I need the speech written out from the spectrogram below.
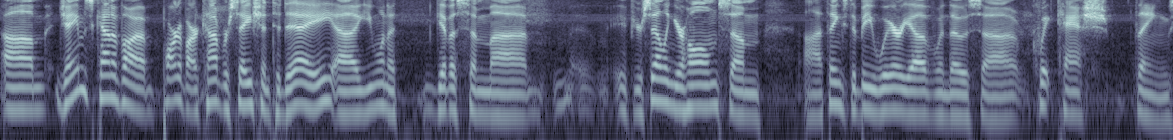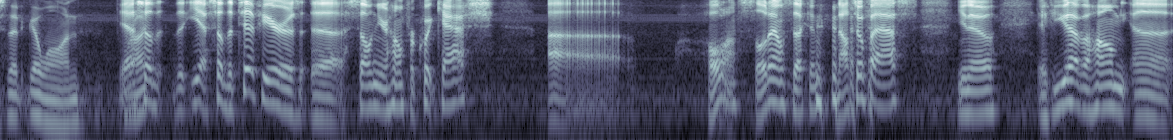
Um, James, kind of a part of our conversation today, uh, you want to give us some, uh, if you're selling your home, some uh, things to be wary of when those uh, quick cash things that go on. Yeah. Right? So the, yeah. So the tip here is uh, selling your home for quick cash. Hold on, slow down a second. Not so fast. You know, if you have a home uh,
